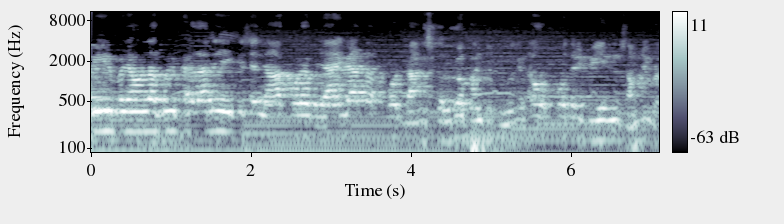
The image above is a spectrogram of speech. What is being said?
ਵੀਰ ਵਜਾਉਣ ਦਾ ਕੋਈ ਫਾਇਦਾ ਨਹੀਂ, ਕਿਸੇ ਨਾਗ ਕੋਲੇ ਵਜਾਏਗਾ ਤਾਂ ਉਹ ਡਾਂਸ ਕਰੂਗਾ, ਪੰਜ ਦੂਗੇ ਉਹ ਉਹਦੇ ਵੀਰ ਨੂੰ ਸਮਝੂਗਾ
